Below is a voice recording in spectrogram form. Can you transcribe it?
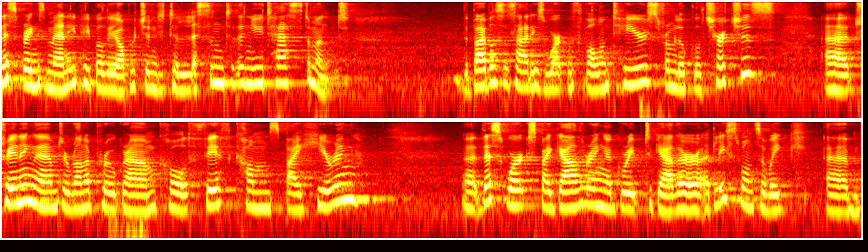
this brings many people the opportunity to listen to the New Testament. The Bible Societies work with volunteers from local churches, uh, training them to run a program called Faith Comes by Hearing. Uh, this works by gathering a group together at least once a week um,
